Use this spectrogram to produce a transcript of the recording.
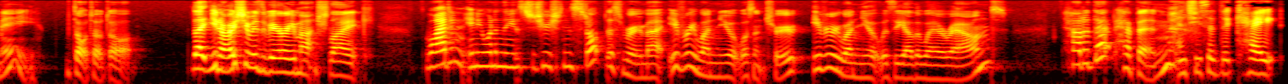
me." Dot dot dot. Like you know, she was very much like. Why didn't anyone in the institution stop this rumor? Everyone knew it wasn't true. Everyone knew it was the other way around. How did that happen? and she said that Kate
